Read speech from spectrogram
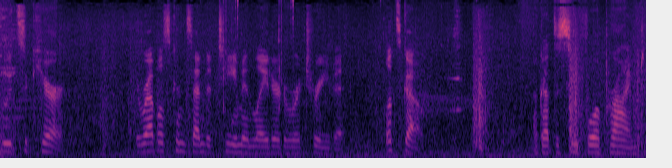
Food secure. The rebels can send a team in later to retrieve it. Let's go. I've got the C4 primed.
